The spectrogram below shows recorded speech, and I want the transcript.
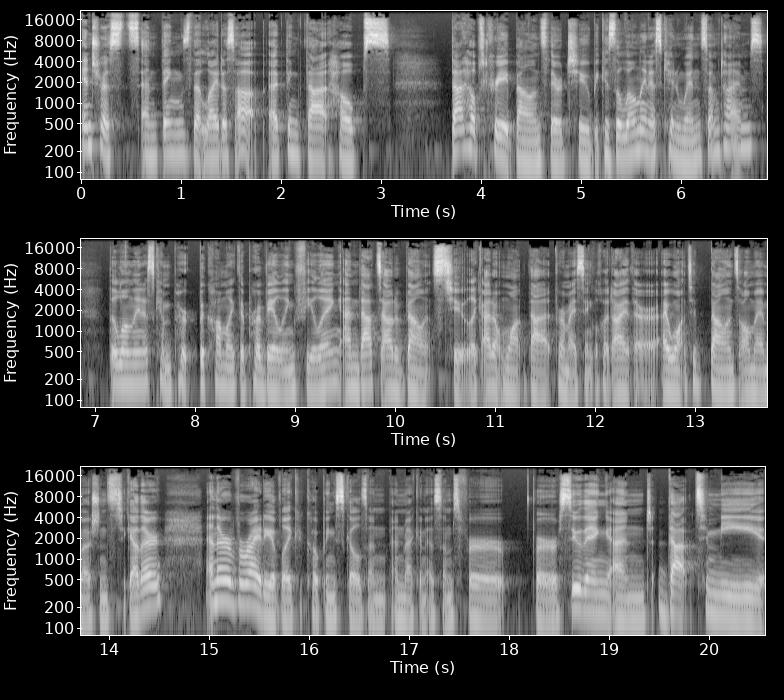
interests and things that light us up. I think that helps. That helps create balance there too, because the loneliness can win sometimes. The loneliness can per- become like the prevailing feeling, and that's out of balance too. Like I don't want that for my singlehood either. I want to balance all my emotions together, and there are a variety of like coping skills and, and mechanisms for for soothing, and that to me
